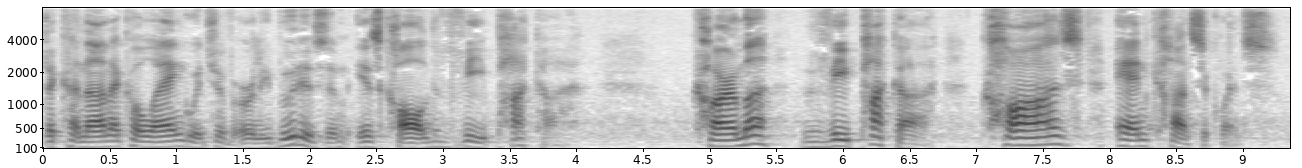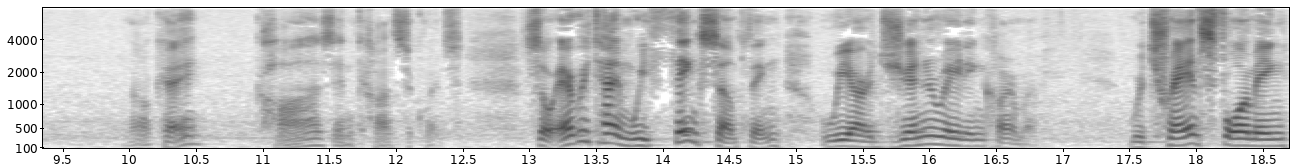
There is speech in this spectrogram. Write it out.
the canonical language of early Buddhism, is called vipaka. Karma, vipaka, cause and consequence. Okay? Cause and consequence. So every time we think something, we are generating karma. We're transforming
